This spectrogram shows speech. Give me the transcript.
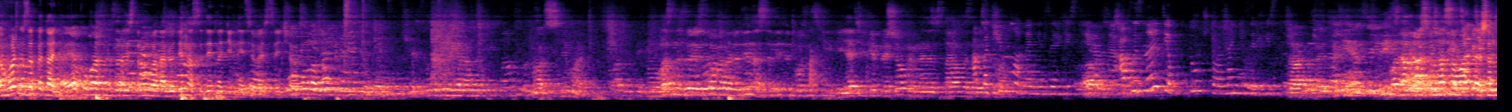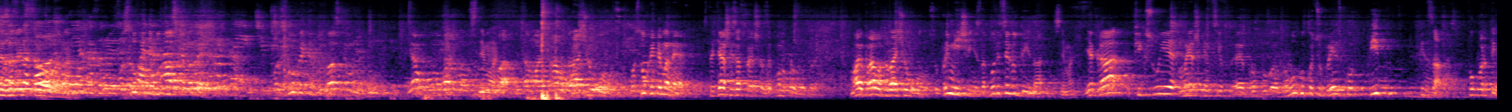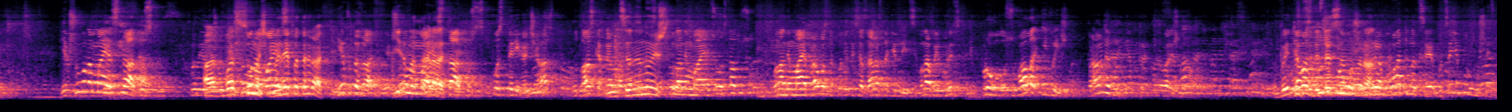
а можна запитання? А як у вас не зареєстрована людина сидить на дільниці весь цей час? Знімай. Ну, У вас не зареєстрована людина сидить бог скільки. Я тільки прийшов і мене заставили А зареєструвати. почему она не зарегистрирована? А вы знаете о том, что она не зарегистрирована? Вона, ось вона сама каже, що не зареєстрована. Послухайте, будь ласка, мене. Послухайте, будь ласка, мене. Я уповноважена Знімай. я маю право дорадчого голосу. Послухайте мене. Стаття 61 закону про вибори. Маю право дорадчого голосу. В приміщенні знаходиться людина, Знімай. яка фіксує мешканців е, провулку Коцюбинську під, під запис по квартирі. Якщо вона має статус, А у вас сумочка, має- мене фотографії. Є фотографії. Якщо Є вона має статус спостерігача, будь ласка, хай Ну, вона це не ну і що? Якщо вона не має цього статусу, вона не має права знаходитися зараз на дільниці. Вона виборець, проголосувала і вийшла. Правильно, голова? Ви Я тут вас сидите дуже з самого прошу ранку. реагувати на це, бо це є порушення.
